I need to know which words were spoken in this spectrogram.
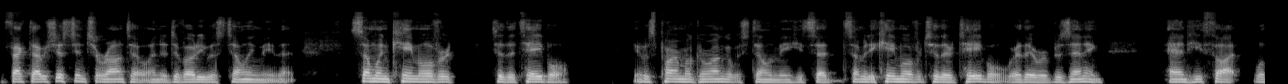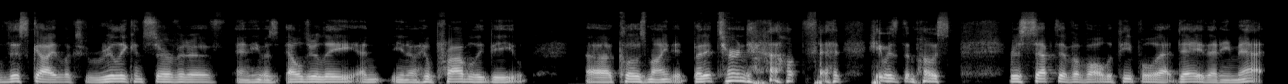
In fact i was just in toronto and a devotee was telling me that someone came over to the table it was Parma Gauranga was telling me, he said somebody came over to their table where they were presenting and he thought, well, this guy looks really conservative and he was elderly and, you know, he'll probably be uh, closed-minded. But it turned out that he was the most receptive of all the people that day that he met.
